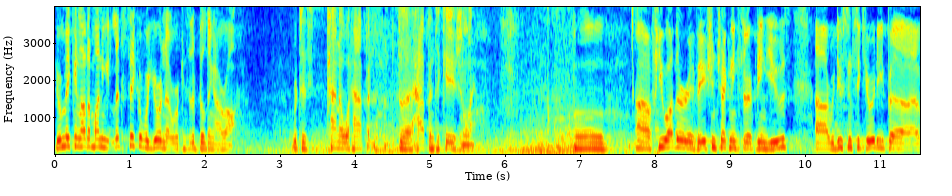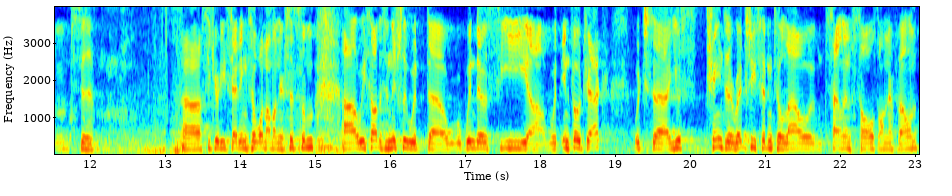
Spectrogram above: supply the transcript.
you're making a lot of money, let's take over your network instead of building our own. which is kind of what happened. That happens occasionally. Um, a few other evasion techniques that are being used, uh, reducing security uh, uh, security settings and whatnot on your system. Uh, we saw this initially with uh, Windows CE uh, with InfoJack, which uh, used changed the registry setting to allow silent installs on their phone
